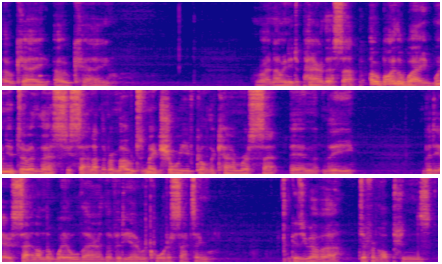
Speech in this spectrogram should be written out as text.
Okay, okay. Right, now we need to pair this up. Oh, by the way, when you're doing this, you're setting up the remote, make sure you've got the camera set in the video setting on the wheel there, the video recorder setting. Because you have uh, different options,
